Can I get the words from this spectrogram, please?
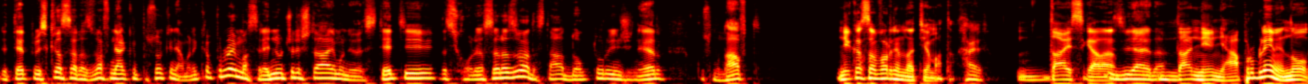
детето иска да се развива в някакви посоки, няма никакъв проблем. Има средни училища, има университети, да си ходи да се развива, да става доктор, инженер, космонавт. Нека се върнем на темата. Хайде. Да, и сега да. Извиняй, да. Да, не, няма проблеми, но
